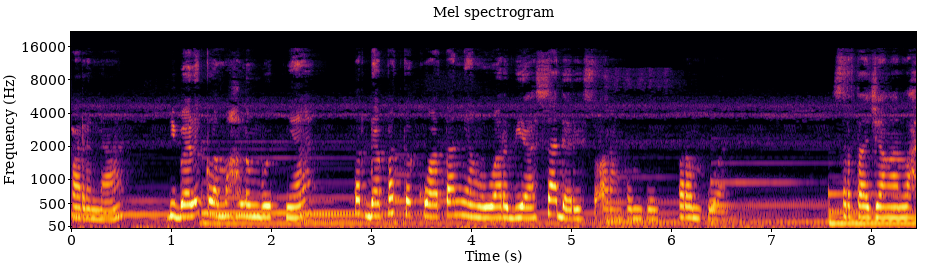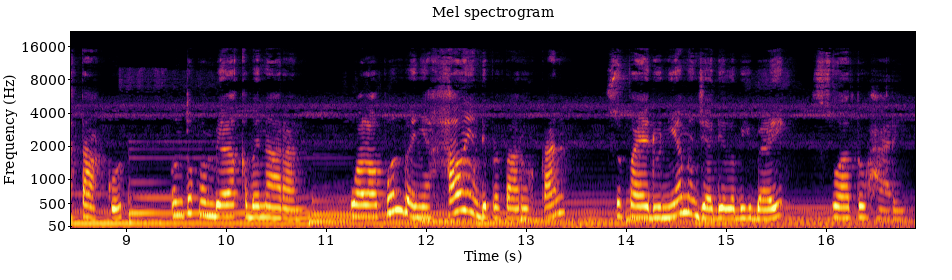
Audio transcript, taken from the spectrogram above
karena di balik lemah lembutnya terdapat kekuatan yang luar biasa dari seorang perempuan. Serta janganlah takut untuk membela kebenaran, walaupun banyak hal yang dipertaruhkan supaya dunia menjadi lebih baik suatu hari.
